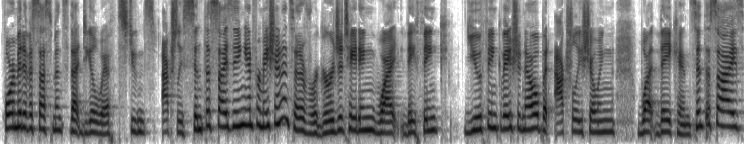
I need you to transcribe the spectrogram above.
formative assessments that deal with students actually synthesizing information instead of regurgitating what they think you think they should know, but actually showing what they can synthesize.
